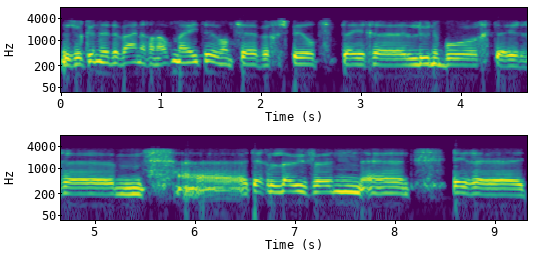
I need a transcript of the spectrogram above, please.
Dus we kunnen er weinig aan afmeten, want ze hebben gespeeld tegen Luneborg, tegen, uh, tegen Leuven, uh, tegen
